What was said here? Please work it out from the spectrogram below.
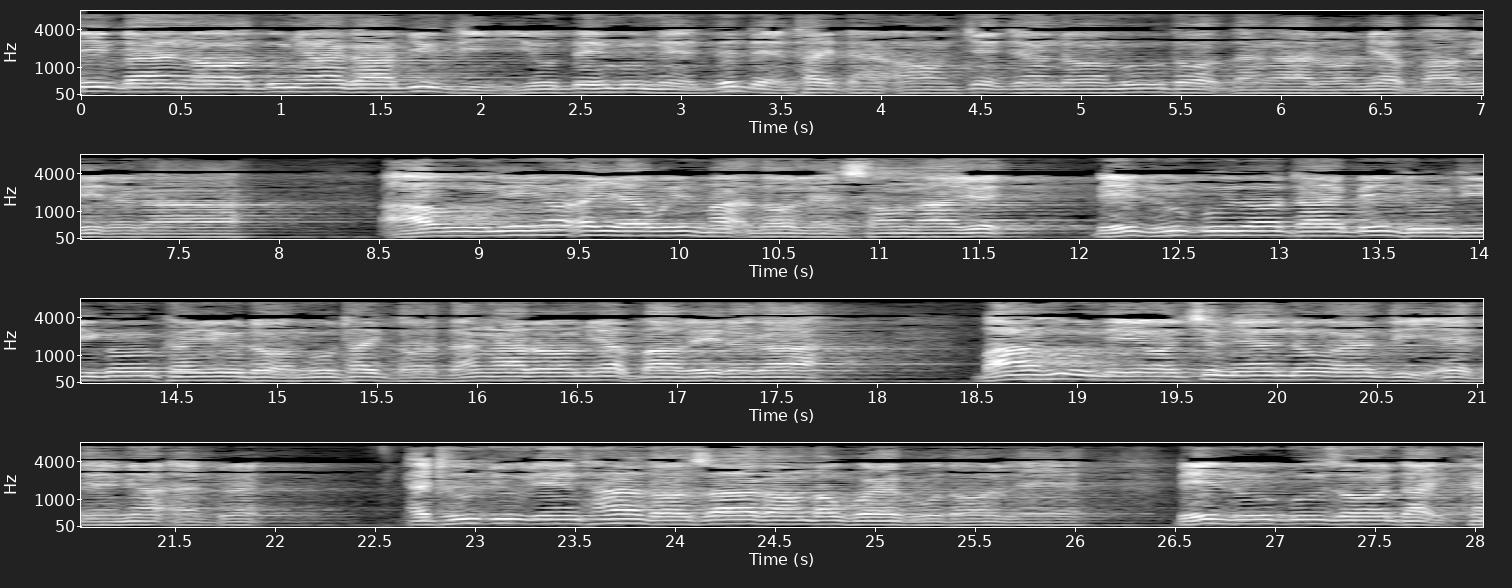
ฏิပန်တော်သူများကပြုသည့်ယုသိမှုနှင့်တည်တဲ့ထိုက်တန်အောင်ကျင့်ကြံတော်မူသောသံဃာတော်မြတ်ပါပေတကားအာဟုနေရောအယဝေမှသောလဲဆောင်လာ၍ဘေလူပူဇော်ထိုင်ဘေလူဒီကိုခံယူတော်မူထိုက်သောသံဃာတော်မြတ်ပါပေတကား ဘာဟုနေရောချစ်မြတ်တို့အသည့်ဧည့်သည်များအတွက်အထူးပြုပြင်ထားသောစားကောင်းသောဖွဲ့ကိုတော်လေဘေလူပူဇော်တိုက်ခံ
